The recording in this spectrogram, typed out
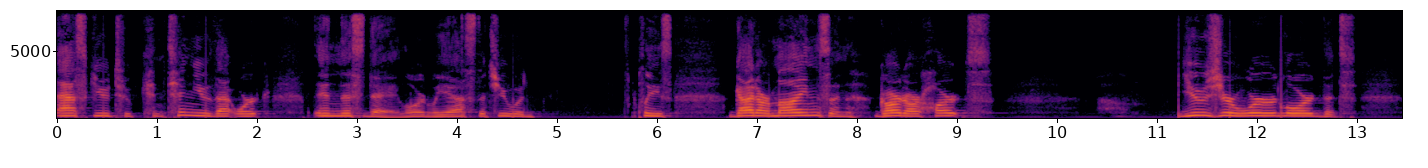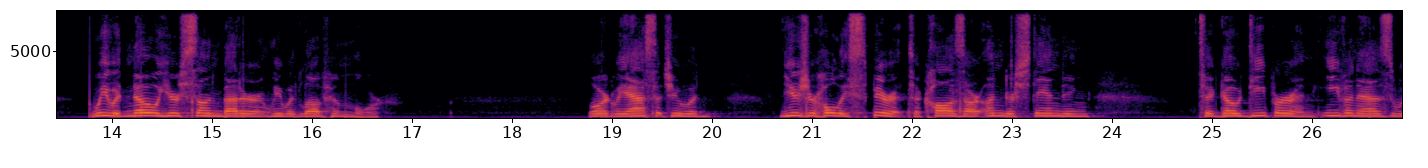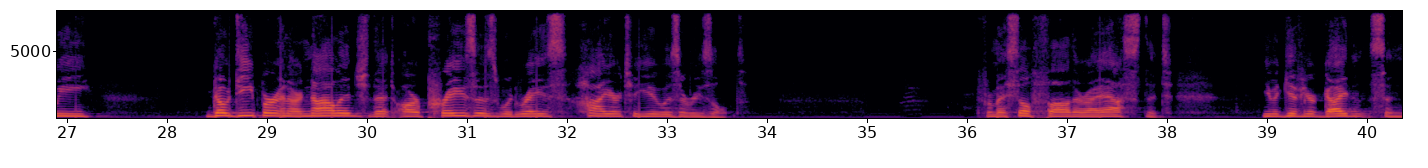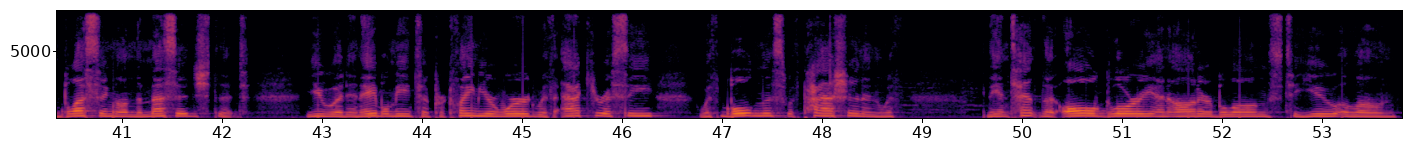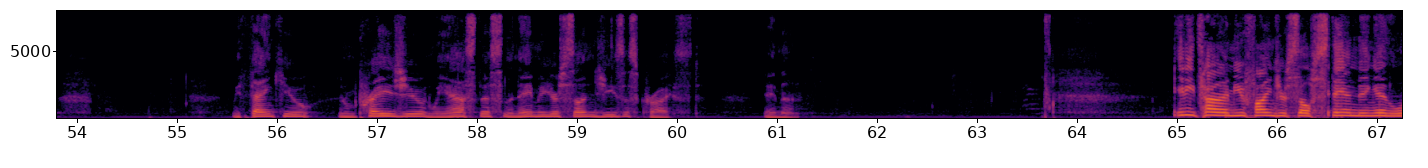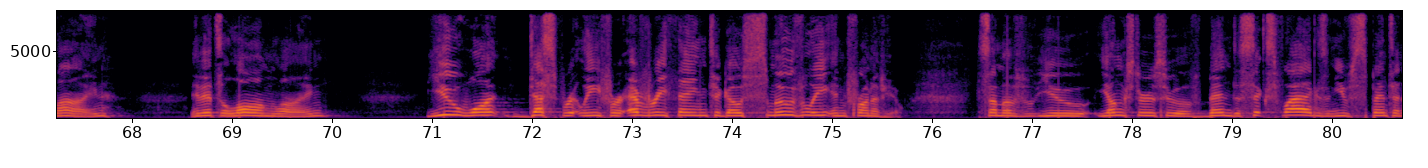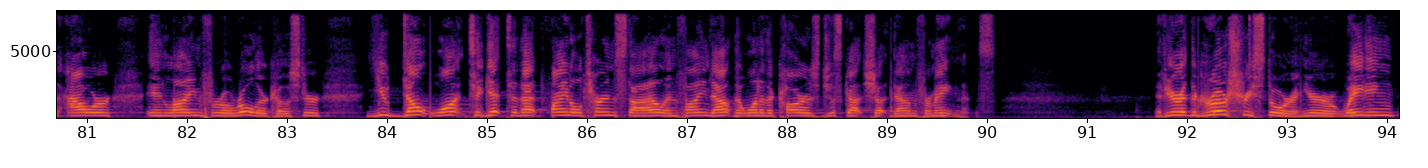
ask you to continue that work in this day. Lord, we ask that you would please guide our minds and guard our hearts. Use your word, Lord, that we would know your Son better and we would love him more. Lord, we ask that you would use your Holy Spirit to cause our understanding to go deeper, and even as we go deeper in our knowledge that our praises would raise higher to you as a result. For myself, Father, I ask that you would give your guidance and blessing on the message, that you would enable me to proclaim your word with accuracy, with boldness, with passion, and with the intent that all glory and honor belongs to you alone. We thank you and praise you, and we ask this in the name of your Son, Jesus Christ. Amen. Anytime you find yourself standing in line, if it's a long line, you want desperately for everything to go smoothly in front of you. Some of you youngsters who have been to Six Flags and you've spent an hour in line for a roller coaster, you don't want to get to that final turnstile and find out that one of the cars just got shut down for maintenance. If you're at the grocery store and you're waiting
